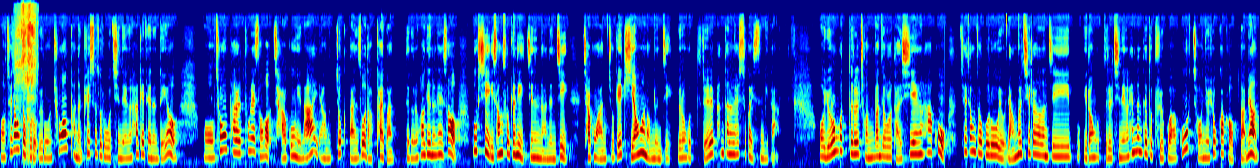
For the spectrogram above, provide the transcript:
어, 최종적으로 이런 초음파는 필수적으로 진행을 하게 되는데요. 어, 초음파를 통해서 자궁이나 양쪽 난소 나팔관 등을 확인을 해서 혹시 이상 소견이 있지는 않은지 자궁 안쪽에 기형은 없는지 이런 것들을 판단을 할 수가 있습니다. 어, 이런 것들을 전반적으로 다 시행을 하고 최종적으로 약물 치료라든지 뭐 이런 것들을 진행을 했는데도 불구하고 전혀 효과가 없다면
